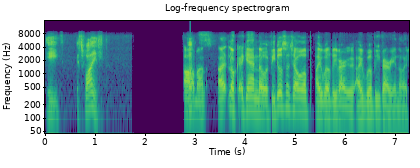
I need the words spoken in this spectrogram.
he it's wild oh but- man. I, look again though. If he doesn't show up, I will be very. I will be very annoyed.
